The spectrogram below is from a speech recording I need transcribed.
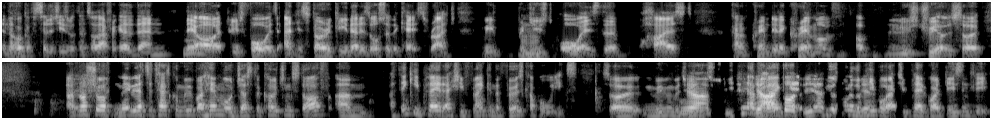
in the hooker facilities within South Africa than there Mm. are at loose forwards, and historically that is also the case, right? We've produced always the highest kind of creme de la creme of of loose trios. So I'm not sure if maybe that's a tactical move by him or just the coaching staff. Um, I think he played actually flank in the first couple of weeks. So moving between, Yeah. the two, he didn't have Yeah, I thought, game. yeah, he was one of the yeah. people who actually played quite decently.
